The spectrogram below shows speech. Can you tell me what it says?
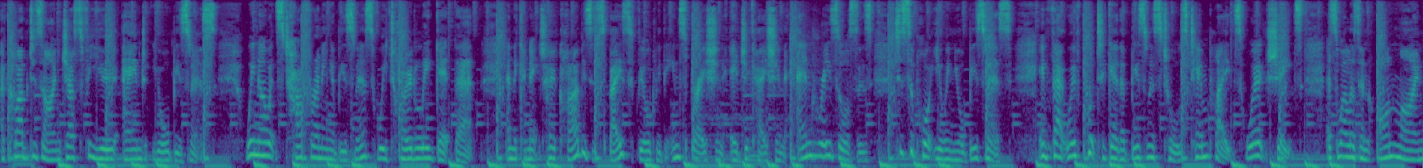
a club designed just for you and your business. We know it's tough running a business, we totally get that. And the Connect Her Club is a space filled with inspiration, education, and resources to support you in your business. In fact, we've put together business tools, templates, worksheets, as well as an online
